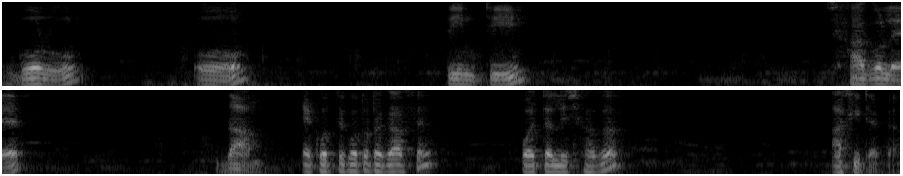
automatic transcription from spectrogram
গরু ও তিনটি ছাগলের দাম। একত্রে কত টাকা আছে? পঁয়তাল্লিশ হাজার আশি টাকা।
